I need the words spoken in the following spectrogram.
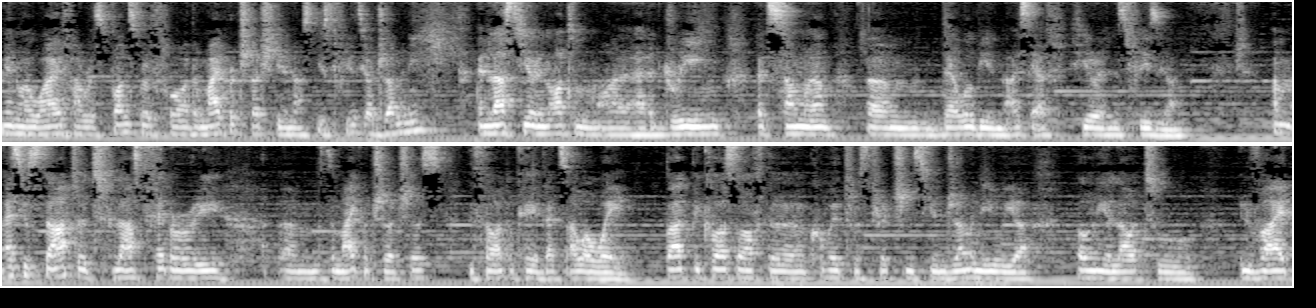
me and my wife are responsible for the microchurch here in East Friesia, Germany. And last year in autumn I had a dream that somewhere um, there will be an ICF here in East Friesia. Um, as you started last February um, with the micro churches, we thought, okay, that's our way. But because of the COVID restrictions here in Germany, we are only allowed to invite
